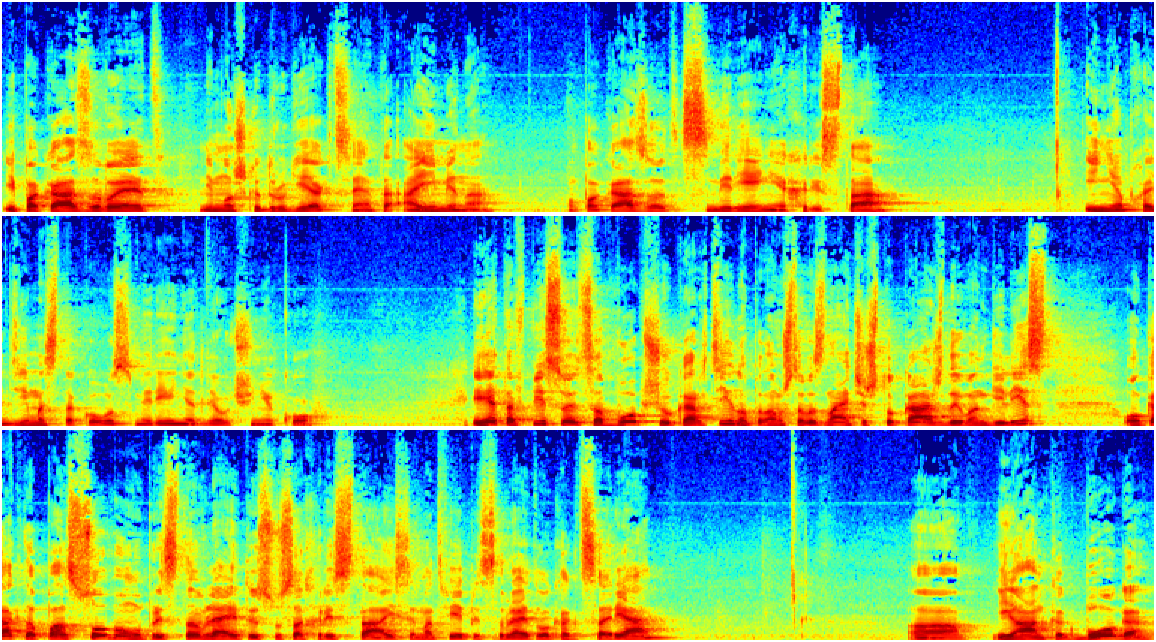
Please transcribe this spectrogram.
и показывает немножко другие акценты, а именно он показывает смирение Христа и необходимость такого смирения для учеников. И это вписывается в общую картину, потому что вы знаете, что каждый евангелист, он как-то по-особому представляет Иисуса Христа. Если Матфей представляет его как царя, а, Иоанн как Бога,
